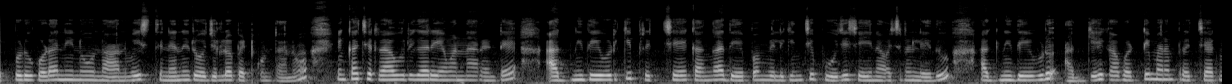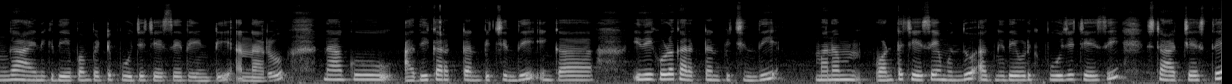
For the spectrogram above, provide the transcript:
ఎప్పుడు కూడా నేను నాన్ వెజ్ తినని రోజుల్లో పెట్టుకుంటాను. ఇంకా చిర్రావురి గారు ఏమన్నారంటే అగ్నిదేవుడికి ప్రత్యేకంగా దీపం వెలిగించి పూజ చేయని అవసరం లేదు. అగ్నిదేవుడు అగ్గే కాబట్టి మనం ప్రత్యేకంగా ఆయనకి దీపం పెట్టి పూజ చేసేది ఏంటి అన్నారు. నాకు అది కరెక్ట్ అనిపించింది. ఇంకా ఇది కూడా కరెక్ట్ అనిపించింది. మనం వంట చేసే ముందు అగ్నిదేవుడికి పూజ చేసి స్టార్ట్ చేస్తే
